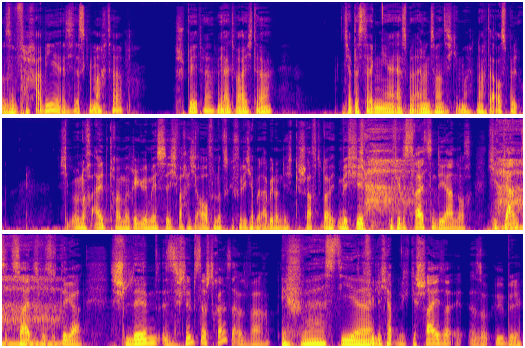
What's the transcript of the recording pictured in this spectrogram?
so Fachabi, als ich das gemacht habe. Später, wie alt war ich da? Ich habe das dann ja erst mit 21 gemacht, nach der Ausbildung. Ich habe immer noch Albträume, regelmäßig wache ich auf und habe das Gefühl, ich habe mein Abi noch nicht geschafft. Oder mich fehlt, mir fehlt das 13. Jahr noch. Die Ja. ganze Zeit. Ich bin so, Digga, schlimm, schlimmster Stress einfach. Ich schwör's Ich dir. fühle, ich habe nicht gescheitert, also übel.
